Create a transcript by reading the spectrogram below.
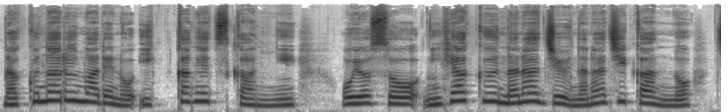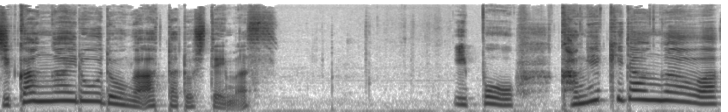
亡くなるまでの1ヶ月間におよそ277時間の時間外労働があったとしています。一方、歌劇団側は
